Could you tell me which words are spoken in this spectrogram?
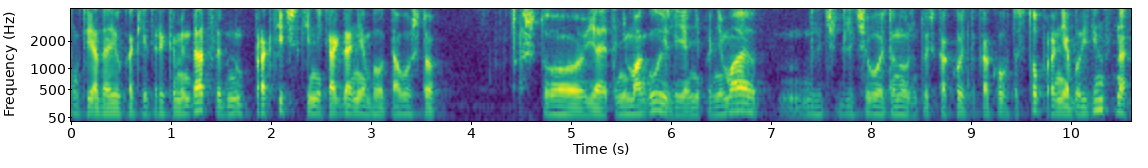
вот я даю какие-то рекомендации, ну, практически никогда не было того, что что я это не могу или я не понимаю, для, для чего это нужно. То есть какой-то, какого-то стопора не было. Единственное,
